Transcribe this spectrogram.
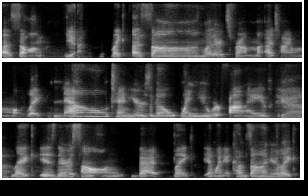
a song. Yeah like a song, whether it's from a time like now, 10 years ago, when you were five. Yeah. Like, is there a song that, like, and when it comes on, you're like,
